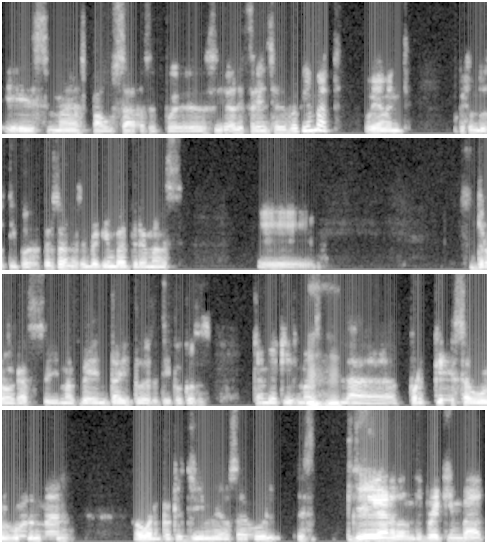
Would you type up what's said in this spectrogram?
es más pausada, se puede decir, a diferencia de Breaking Bad, obviamente. Porque son dos tipos de personas. En Breaking Bad era más eh, drogas y más venta y todo ese tipo de cosas. En cambio aquí es más la por qué Saul Goodman, o bueno, porque Jimmy o Saul es- llegan a donde Breaking Bad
